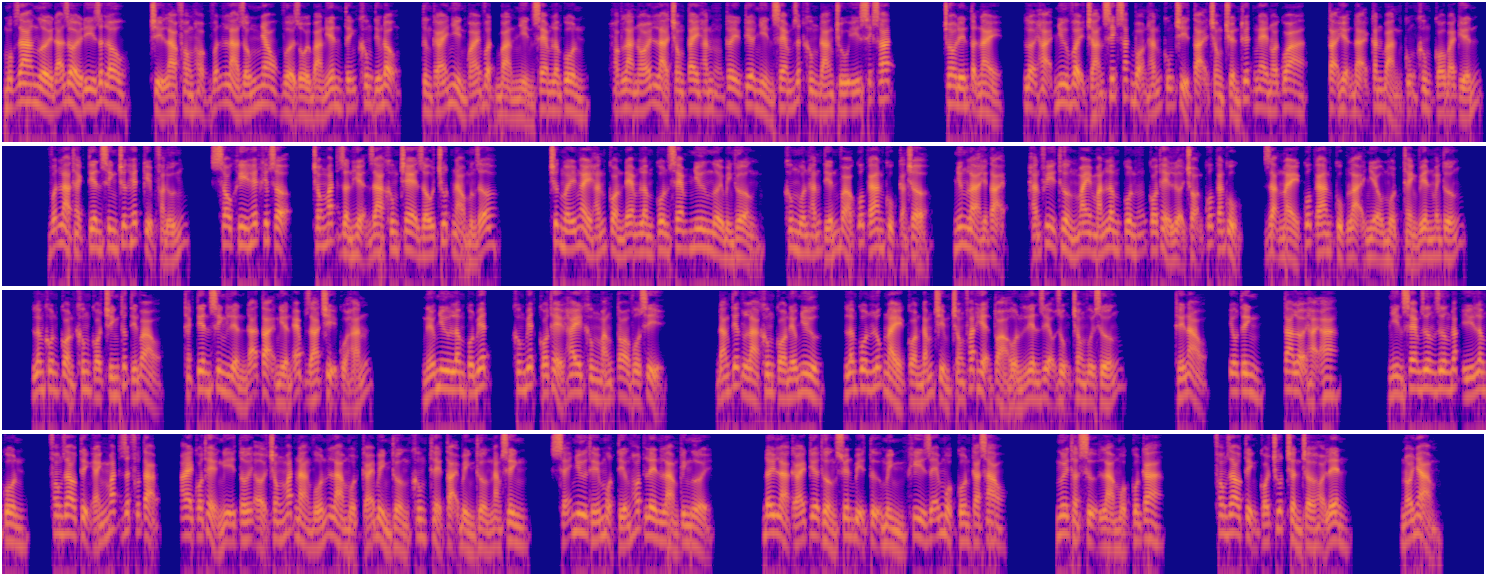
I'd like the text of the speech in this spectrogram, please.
Mục gia người đã rời đi rất lâu, chỉ là phòng họp vẫn là giống nhau, vừa rồi bàn yên tĩnh không tiếng động, từng cái nhìn quái vật bàn nhìn xem lâm côn, hoặc là nói là trong tay hắn cây kia nhìn xem rất không đáng chú ý xích sát cho đến tận này, lợi hại như vậy chán xích sắt bọn hắn cũng chỉ tại trong truyền thuyết nghe nói qua, tại hiện đại căn bản cũng không có bài kiến. Vẫn là thạch tiên sinh trước hết kịp phản ứng, sau khi hết khiếp sợ, trong mắt dần hiện ra không che giấu chút nào mừng rỡ. Trước mấy ngày hắn còn đem lâm côn xem như người bình thường không muốn hắn tiến vào quốc an cục cản trở, nhưng là hiện tại, hắn phi thường may mắn lâm côn có thể lựa chọn quốc an cục, dạng này quốc an cục lại nhiều một thành viên manh tướng. Lâm côn còn không có chính thức tiến vào, thạch tiên sinh liền đã tại nghiền ép giá trị của hắn. Nếu như lâm côn biết, không biết có thể hay không mắng to vô sỉ. Đáng tiếc là không có nếu như, lâm côn lúc này còn đắm chìm trong phát hiện tỏa hồn liên diệu dụng trong vui sướng. Thế nào, yêu tinh, ta lợi hại a? Nhìn xem dương dương đắc ý lâm côn, phong giao tịnh ánh mắt rất phức tạp, ai có thể nghĩ tới ở trong mắt nàng vốn là một cái bình thường không thể tại bình thường nam sinh, sẽ như thế một tiếng hót lên làm kinh người đây là cái kia thường xuyên bị tự mình khi dễ một côn ca sao? Ngươi thật sự là một côn ca. Phong giao tịnh có chút trần trờ hỏi lên. Nói nhảm.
